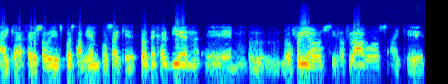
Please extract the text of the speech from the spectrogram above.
Hay que hacer eso y después también pues hay que proteger bien eh, los ríos y los lagos, hay que,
